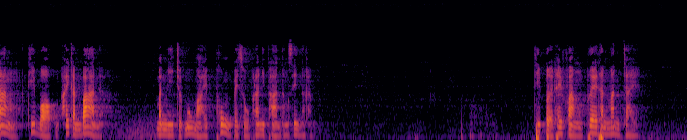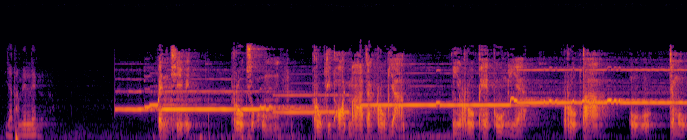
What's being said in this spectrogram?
นั่งที่บอกให้กันบ้านเนี่ยมันมีจุดมุ่งหมายพุ่งไปสู่พระนิพพานทั้งสิ้นนะครับ ที่เปิดให้ฟังเพื่อให้ท่านมั่นใจ อย่าทำเล่นๆ เป็นชีวิต รูปสุขุม รูปที่ถอดมาจากรูปหยาบ มีรูปเพศผู้เมีย รูปตา หู จมูก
